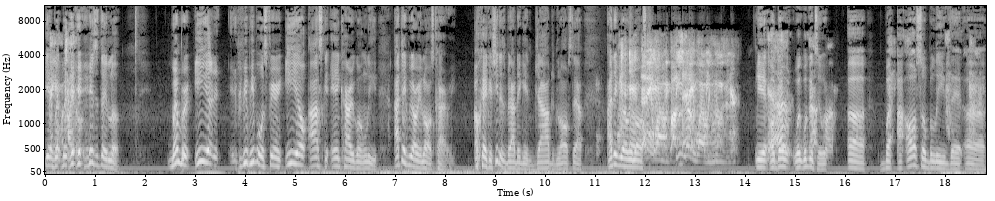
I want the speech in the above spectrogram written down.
Yeah, but, but a title. he- here's the thing. Look, remember Io. People was fearing Io, Asuka, and Kairi going to leave. I think we already lost Kairi. Okay, because she just been out there getting jobbed and lost out. I think we already lost. That ain't why we. That ain't why we losing her. Yeah, Yeah, although I- we'll, we'll get not to it. Uh, but I also believe that uh,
